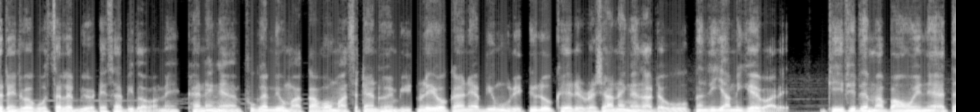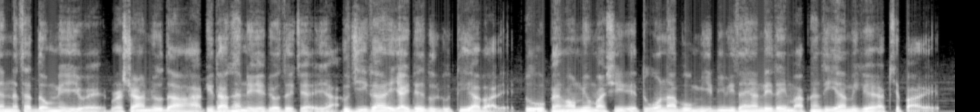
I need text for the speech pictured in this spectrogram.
တဲ့တဲ့တစ်ပတ်ကိုဆက်လက်ပြီးတော့တင်ဆက်ပေးသွားပါမယ်ထိုင်းနိုင်ငံဖူးကတ်မြို့မှာကားပေါ်မှာစတန်ထွင်ပြီးမလျော်ကန်တဲ့အပြုအမူတွေပြုလုပ်ခဲ့တဲ့ရုရှားနိုင်ငံသားတအုပ်ဖမ်းဆီးရမိခဲ့ပါတယ် ဒီဖြစ်တဲ့မှာပါဝင်တဲ့အသက်23နှစ်အရွယ်ရုရှားမျိုးသားဟာဒေသခံတွေရဲ့ပြောဆိုချက်အရလူကြီးကားတွေရိုက်တဲ့သူလို့သိရပါတယ်။သူ့ကိုဘန်ကောက်မြို့မှာရှိတဲ့တူဝနာဘူမီပြည်ပြည်ဆိုင်ရာလေသိမ်းမှာခန်းစည်းရမိခဲ့တာဖြစ်ပါတယ်။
